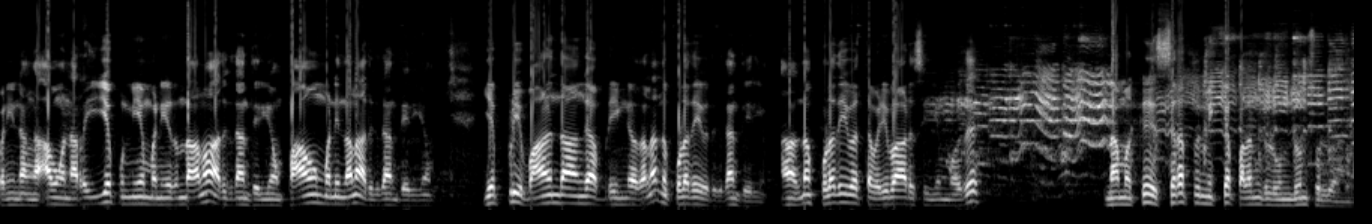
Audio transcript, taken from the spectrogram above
பண்ணினாங்க அவங்க நிறைய புண்ணியம் பண்ணியிருந்தாலும் அதுக்கு தான் தெரியும். பாவம் பண்ணியிருந்தாலும் அதுக்கு தான் தெரியும். எப்படி வாழ்ந்தாங்க அப்படிங்கிறதெல்லாம் அந்த குலதெய்வத்துக்கு தான் தெரியும். அதனால தான் குலதெய்வத்தை வழிபாடு செய்யும்போது நமக்கு சிறப்பு மிக்க பலன்கள் உண்டுன்னு சொல்லுவாங்க.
